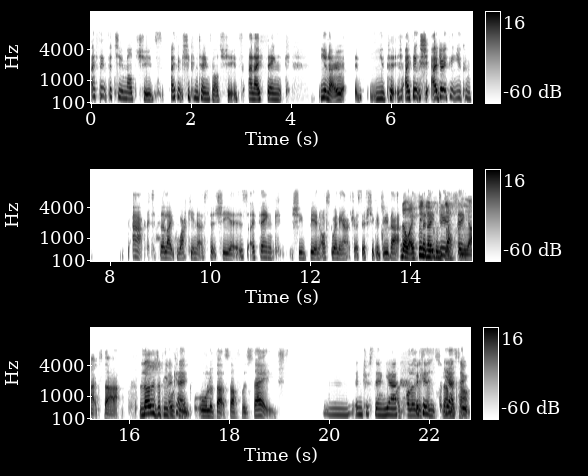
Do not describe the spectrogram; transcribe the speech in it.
I think the two multitudes. I think she contains multitudes, and I think you know you could. I think she. I don't think you can act the like wackiness that she is. I think she'd be an Oscar-winning actress if she could do that. No, I think But you I can definitely think- act that. Loads of people Okay. think all of that stuff was staged. Mm, interesting. Yeah, I follow because this Instagram yeah, so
